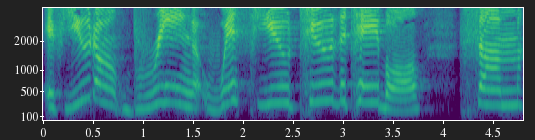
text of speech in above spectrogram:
if you don't bring with you to the table some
